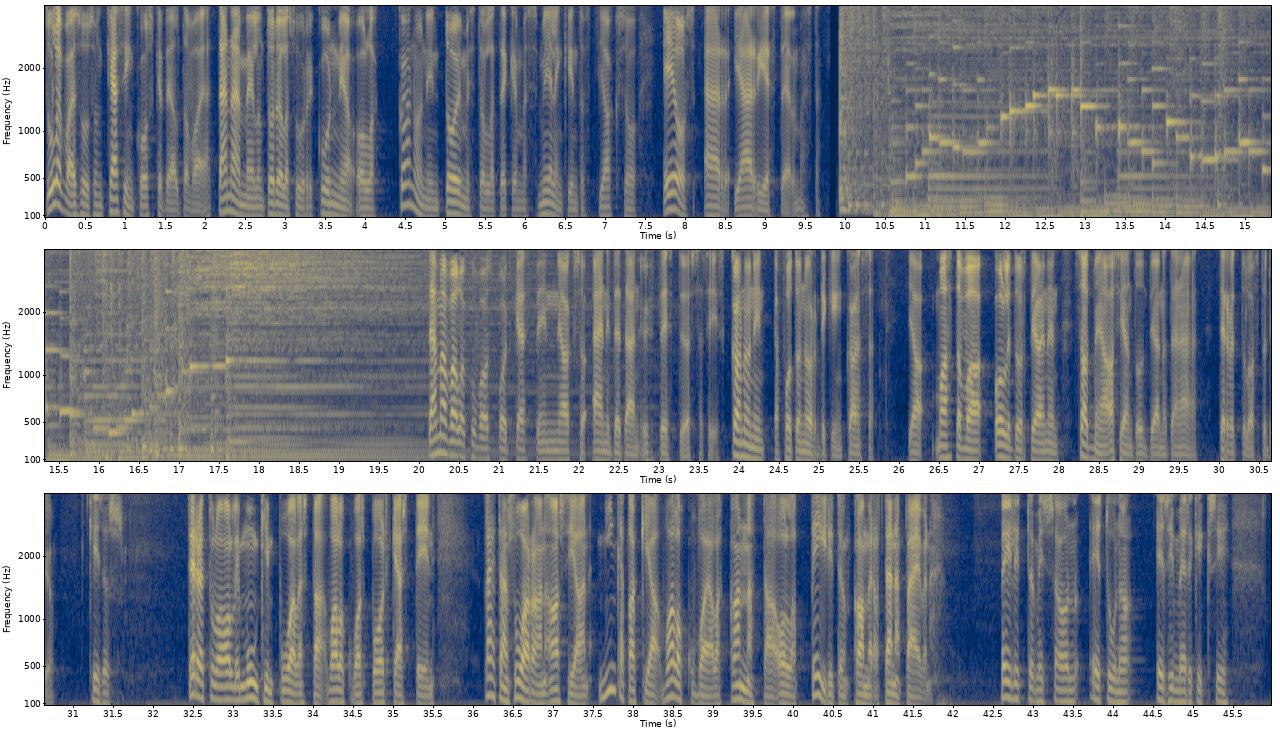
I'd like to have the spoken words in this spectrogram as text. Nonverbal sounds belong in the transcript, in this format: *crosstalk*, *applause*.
Tulevaisuus on käsin kosketeltavaa ja tänään meillä on todella suuri kunnia olla Canonin toimistolla tekemässä mielenkiintoista jaksoa EOS R-järjestelmästä. Tämä valokuvauspodcastin jakso äänitetään yhteistyössä siis Canonin ja Fotonordikin kanssa. Ja mahtavaa Olli Turtiainen, sä oot meidän asiantuntijana tänään. Tervetuloa studio. Kiitos. Tervetuloa Olli munkin puolesta valokuvauspodcastiin. Lähdetään suoraan asiaan. Minkä takia valokuvaajalla kannattaa olla peilitön kamera tänä päivänä? Peilittömissä on etuna esimerkiksi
